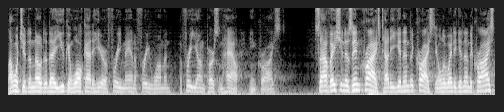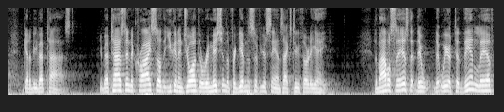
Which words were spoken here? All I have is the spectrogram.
I want you to know today you can walk out of here a free man, a free woman, a free young person. How? In Christ. Salvation is in Christ. How do you get into Christ? The only way to get into Christ, you've got to be baptized. You're baptized into Christ so that you can enjoy the remission, the forgiveness of your sins. Acts 2.38. The Bible says that, there, that we are to then live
